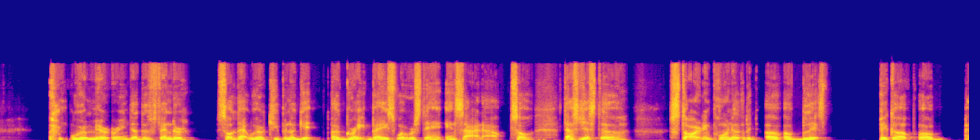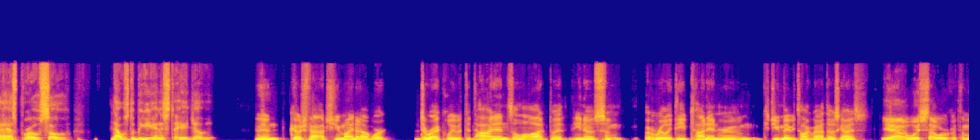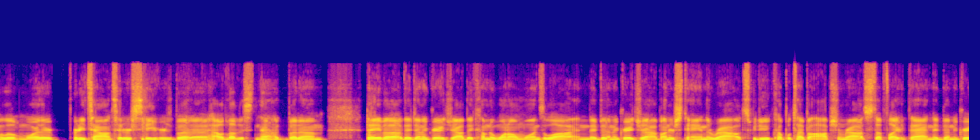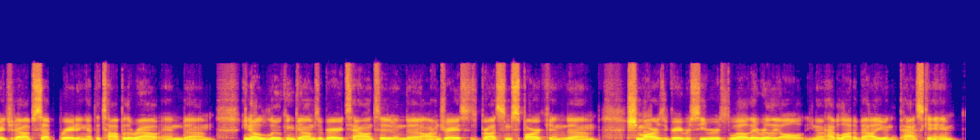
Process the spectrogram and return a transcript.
we're mirroring the defender so that we're keeping a get a great base where we're staying inside out. So that's just a starting point of the of, of blitz pickup uh, pass pro. So that was the beginning stage of it. And then, Coach Fouch, you might not work directly with the tight ends a lot, but you know, some a really deep tight end room. Could you maybe talk about those guys? Yeah, I wish I worked with them a little more. They're pretty talented receivers, but uh, I would love to know. But um, they've uh, they've done a great job. They come to one on ones a lot, and they've done a great job understanding the routes. We do a couple type of option routes, stuff like that, and they've done a great job separating at the top of the route. And um, you know, Luke and Gums are very talented, and uh, Andreas has brought some spark, and um, Shamar is a great receiver as well. They really all you know have a lot of value in the pass game.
